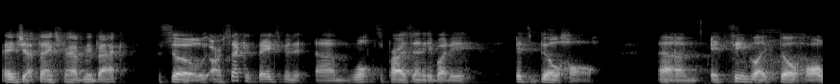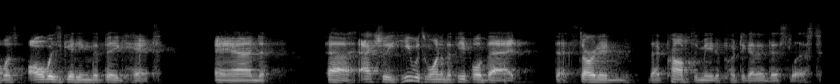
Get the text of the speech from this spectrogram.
Hey, Jeff. Thanks for having me back. So our second baseman um, won't surprise anybody. It's Bill Hall. Um, it seemed like Bill Hall was always getting the big hit, and uh, actually, he was one of the people that that started that prompted me to put together this list.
